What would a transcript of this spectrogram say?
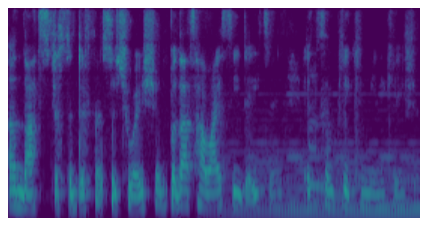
And that's just a different situation. But that's how I see dating. It's simply communication.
